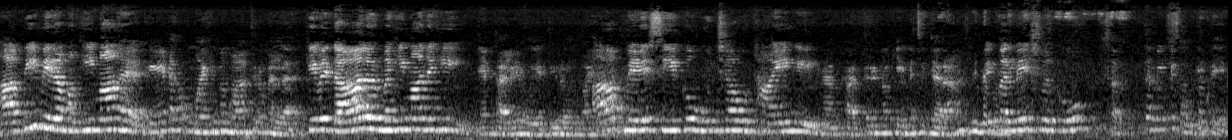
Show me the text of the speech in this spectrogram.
आप ही मेरा महिमा है। महिमा मात्र केवल डाल और महिमा नहीं आप मेरे सिर को ऊंचा उठाएंगे நான் கர்த்தரை நோக்கி என்ன செஞ்சாரா मैं परमेश्वर को சத்தமிட்டு கூப்பிட்டேன்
